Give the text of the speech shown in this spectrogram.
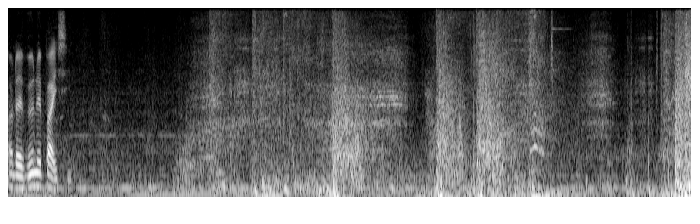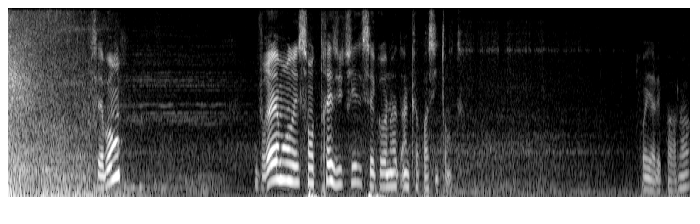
Allez, venez pas ici. C'est bon Vraiment, ils sont très utiles ces grenades incapacitantes. Va y aller par là.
